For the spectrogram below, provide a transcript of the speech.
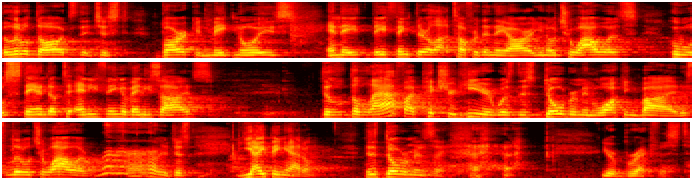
the little dogs that just bark and make noise and they, they think they're a lot tougher than they are. You know, chihuahuas who will stand up to anything of any size. The, the laugh I pictured here was this Doberman walking by, this little chihuahua, just yiping at him. This Doberman's like, your breakfast.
